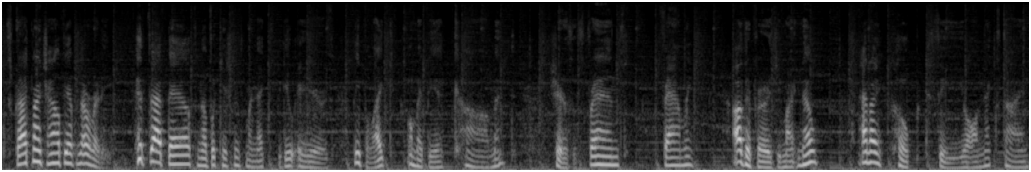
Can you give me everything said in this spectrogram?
subscribe to my channel if you haven't already. Hit that bell for notifications when my next video airs. Leave a like or maybe a comment. Share this with friends, family, other furries you might know. And I hope to see you all next time.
